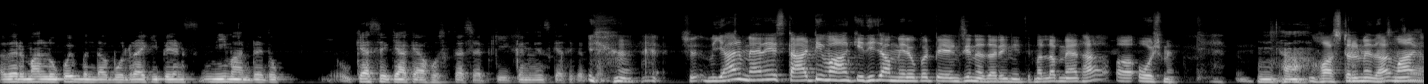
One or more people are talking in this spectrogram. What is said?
अगर मान लो कोई बंदा बोल रहा है कि पेरेंट्स नहीं मान रहे तो कैसे क्या क्या हो सकता है स्टेप की कन्विंस कैसे करते हैं? यार मैंने स्टार्ट ही वहाँ की थी जब मेरे ऊपर पेरेंट्स की नज़र ही नहीं थी। मतलब मैं था ओश में। हम्म, हाँ। हॉस्टल में था वहाँ अच्छा,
